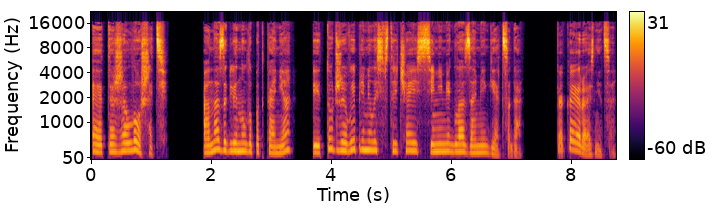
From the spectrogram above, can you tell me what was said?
«Это же лошадь!» Она заглянула под коня и тут же выпрямилась, встречаясь с синими глазами герцога. «Какая разница?»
